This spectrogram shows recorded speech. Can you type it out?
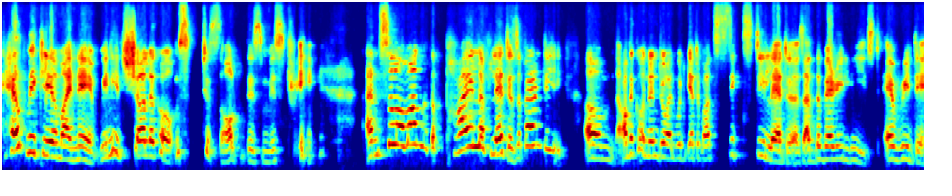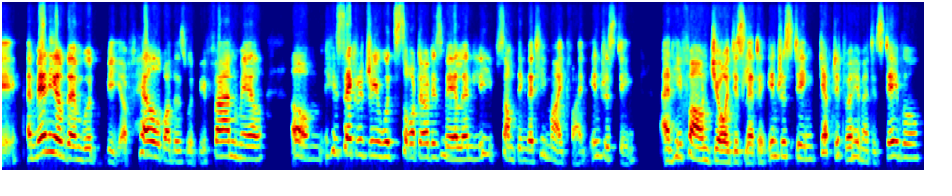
help me clear my name. We need Sherlock Holmes to solve this mystery. And so among the pile of letters, apparently um, Arthur Conan Doyle would get about 60 letters at the very least every day. And many of them would be of help, others would be fan mail. Um, his secretary would sort out his mail and leave something that he might find interesting. And he found George's letter interesting, kept it for him at his table.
